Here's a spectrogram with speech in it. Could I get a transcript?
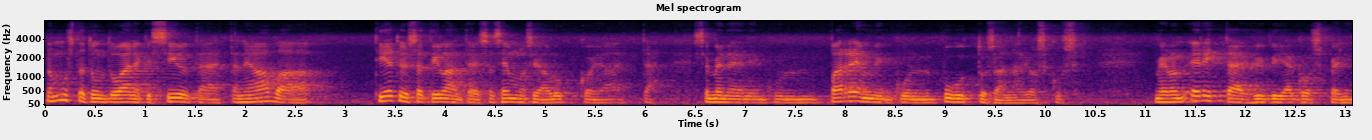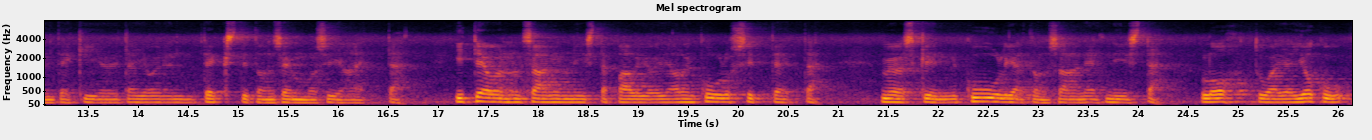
No musta tuntuu ainakin siltä, että ne avaa tietyissä tilanteissa semmoisia lukkoja, että se menee niin kuin paremmin kuin puhuttu sana joskus. Meillä on erittäin hyviä gospelin tekijöitä, joiden tekstit on semmoisia, että itse olen saanut niistä paljon ja olen kuullut sitten, että myöskin kuulijat on saaneet niistä lohtua ja joku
